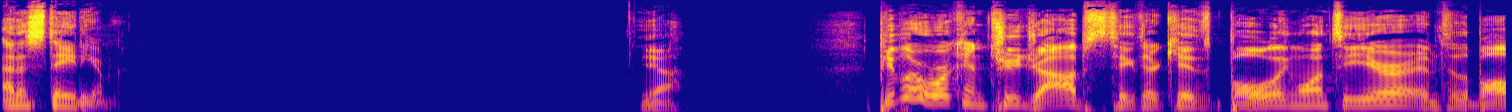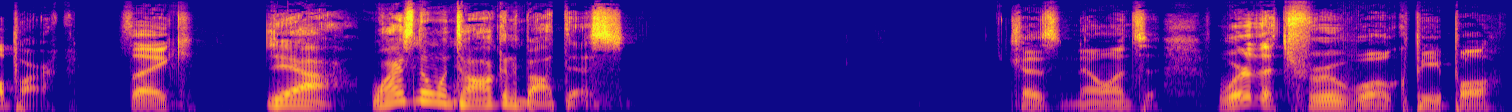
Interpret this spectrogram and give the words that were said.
at a stadium. Yeah. People are working two jobs to take their kids bowling once a year and to the ballpark. It's like Yeah. Why is no one talking about this? because no one's we're the true woke people.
